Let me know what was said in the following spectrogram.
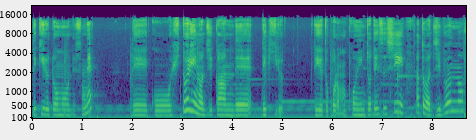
できると思うんですね。でこう一人の時間でできるっていうところもポイントですしあとは自分の好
